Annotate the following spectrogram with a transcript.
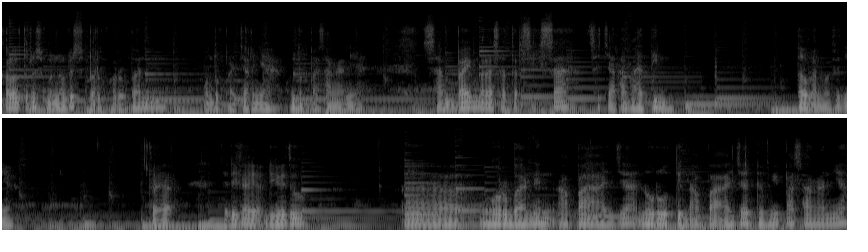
kalau terus menerus berkorban untuk pacarnya untuk pasangannya sampai merasa tersiksa secara batin. Tahu kan maksudnya? Kayak jadi kayak dia itu uh, ngorbanin apa aja nurutin apa aja demi pasangannya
